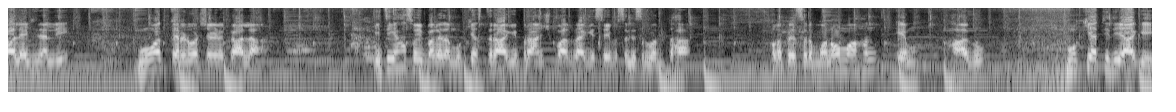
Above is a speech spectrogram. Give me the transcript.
ಕಾಲೇಜಿನಲ್ಲಿ ಮೂವತ್ತೆರಡು ವರ್ಷಗಳ ಕಾಲ ಇತಿಹಾಸ ವಿಭಾಗದ ಮುಖ್ಯಸ್ಥರಾಗಿ, ಪ್ರಾಂಶುಪಾಲರಾಗಿ ಸೇವೆ ಸಲ್ಲಿಸಿರುವಂತಹ ಪ್ರೊಫೆಸರ್ ಮನೋಮೋಹನ್ ಎಂ ಹಾಗೂ ಮುಖ್ಯ ಅತಿಥಿಯಾಗಿ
